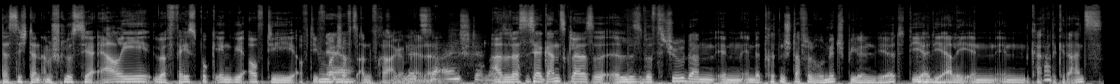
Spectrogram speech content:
dass sich dann am Schluss ja Ellie über Facebook irgendwie auf die, auf die Ja, ja. Freundschaftsanfrage Letzte meldet. Einstellung. Also das ist ja ganz klar, dass äh, Elizabeth Shue dann in, in der dritten Staffel wohl mitspielen wird, die ja Mhm. die Ellie in, in Karate Kid 1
